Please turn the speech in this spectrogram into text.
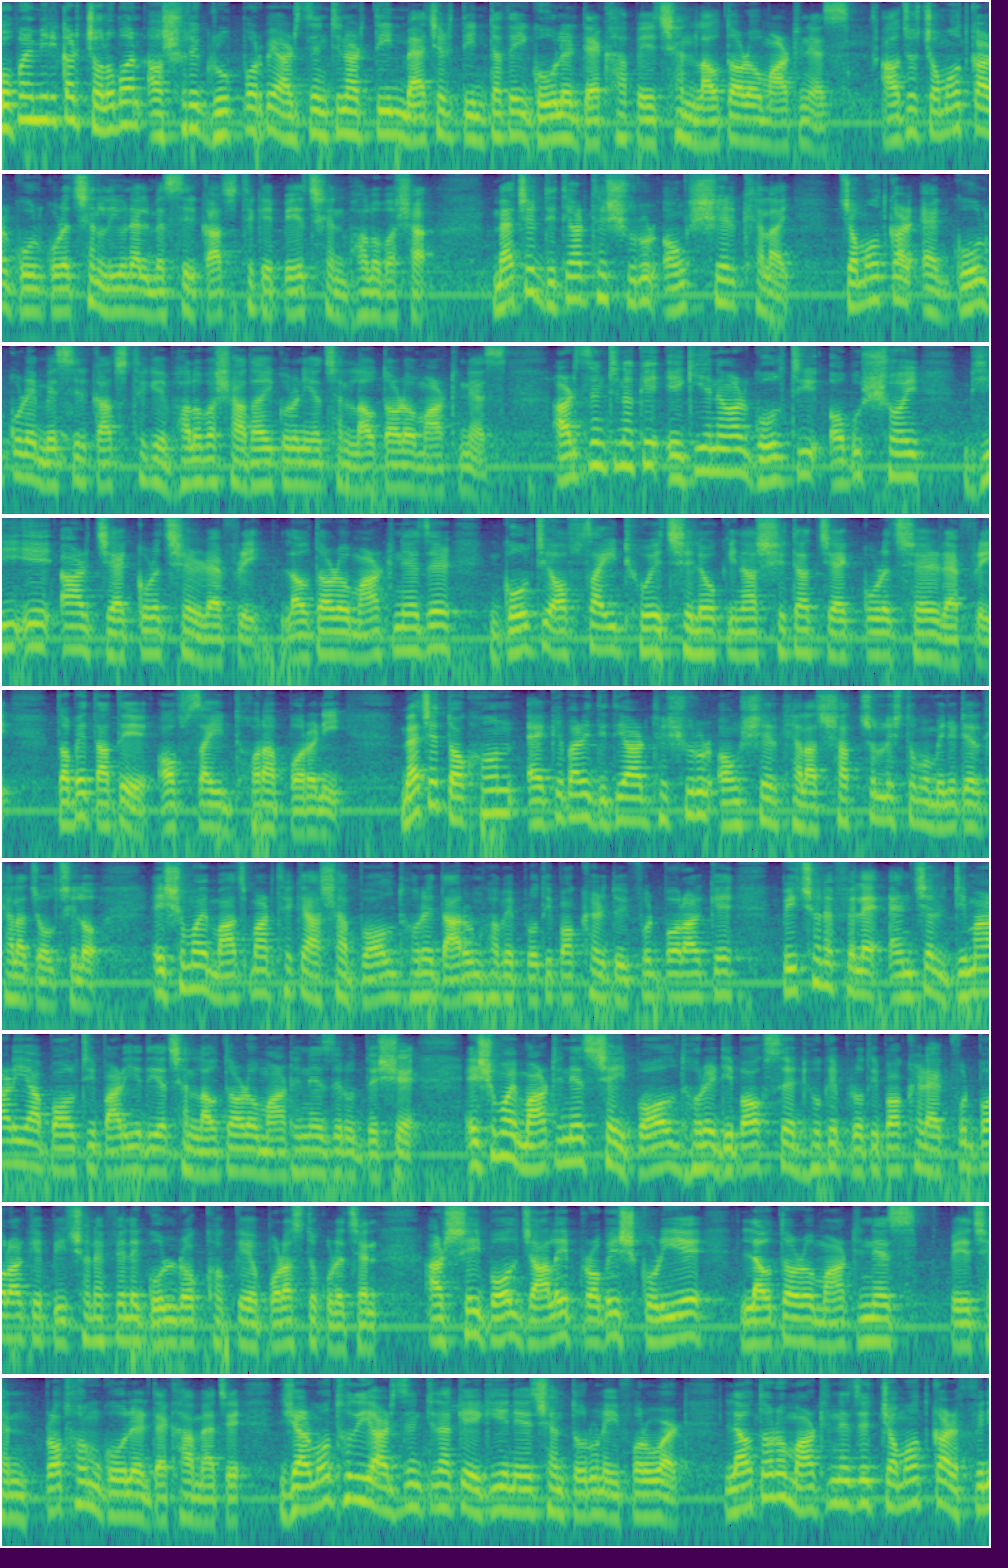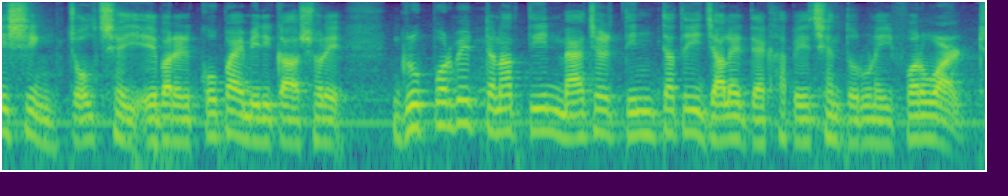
Copa আমেরিকার চলমান আসরে গ্রুপ পর্বে আর্জেন্টিনার তিন ম্যাচের তিনটাতেই গোলের দেখা পেয়েছেন লাউতারো মার্টিনেস। আজও চমৎকার গোল করেছেন লিওনেল মেসির কাছ থেকে পেয়েছেন ভালোবাসা। ম্যাচের দ্বিতীয়ার্ধের শুরুর অংশের খেলায় চমৎকার এক গোল করে মেসির কাছ থেকে ভালোবাসা আদায় করে নিয়েছেন লাউতারো মার্টিনেস। আর্জেন্টিনাকে এগিয়ে নেওয়ার গোলটি অবশ্যই ভিএআর চেক করেছে রেফারি। লাউতারো মার্টিনেজের গোলটি অফসাইড হয়েছিল কিনা সেটা চেক করেছে রেফারি, তবে তাতে অফসাইড ধরা পড়েনি। ম্যাচে তখন একেবারে দ্বিতীয়ার্ধের শুরুর অংশের খেলা, সাতচল্লিশতম মিনিটের খেলা চলছিল। এই সময় মাঝমাঠ থেকে আসা বল ধরে দারুণভাবে প্রতিপক্ষের দুই ফুটবলারকে পিছনে ফেলে অ্যাঞ্জেল ডিমারিয়া বলটি বাড়িয়ে দিয়েছেন লাউতারো মার্টিনেজের উদ্দেশ্যে। এই সময় মার্টিনেজ সেই বল ধরে ডিবক্সে ঢুকে প্রতিপক্ষের এক ফুটবলারকে পিছনে ফেলে গোলরক্ষককে পরাস্ত করেছেন। আর সেই বল জালে প্রবেশ করিয়ে লাউতারো মার্টিনেজ পেয়েছেন প্রথম গোলের দেখা ম্যাচে, যার মধ্য দিয়ে আর্জেন্টিনাকে এগিয়ে নিয়েছেন তরুণ এই ফরওয়ার্ড লাউতারো মার্টিনেজের চমৎকার ফিনিশিং চলছেই এবারের কোপা আমেরিকা আসরে। গ্রুপ পর্বের টানা তিন ম্যাচের তিনটাতেই জালের দেখা পেয়েছেন তরুণ এই ফরওয়ার্ড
